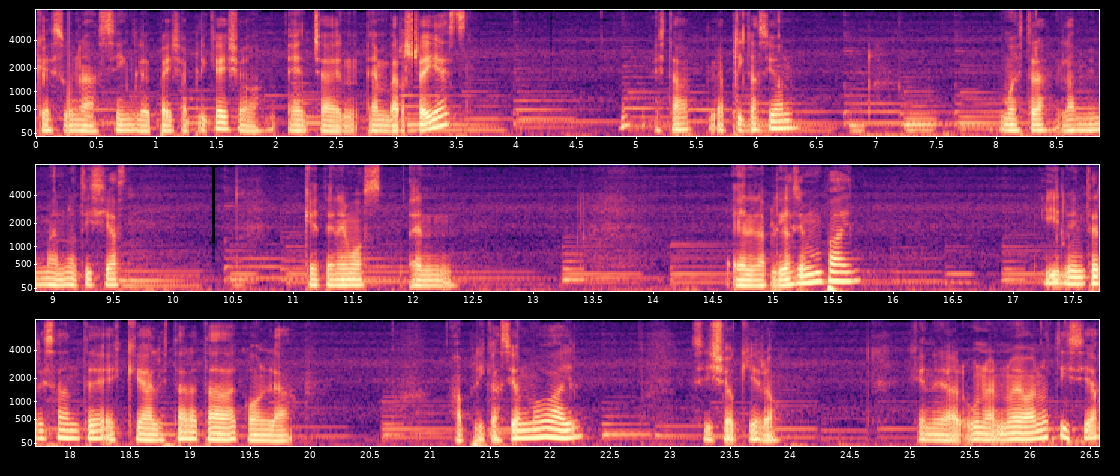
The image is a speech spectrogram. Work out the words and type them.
que es una single page application hecha en Ember.js. Esta aplicación muestra las mismas noticias que tenemos en, en la aplicación mobile y lo interesante es que al estar atada con la aplicación mobile si yo quiero generar una nueva noticia.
